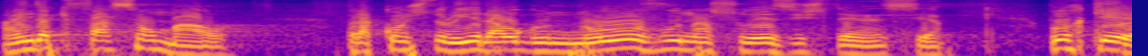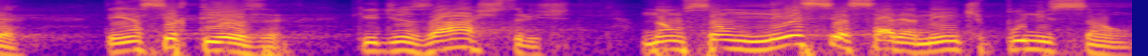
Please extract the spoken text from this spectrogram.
ainda que façam mal, para construir algo novo na sua existência. Por quê? Tenha certeza que desastres não são necessariamente punição.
